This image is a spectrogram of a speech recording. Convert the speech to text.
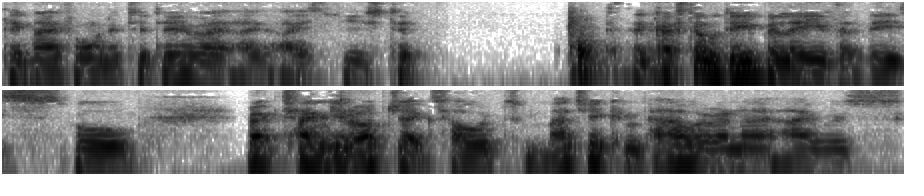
thing I ever wanted to do. I, I, I used to think, I still do believe that these small rectangular objects hold magic and power, and I, I was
